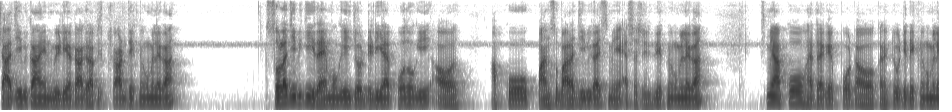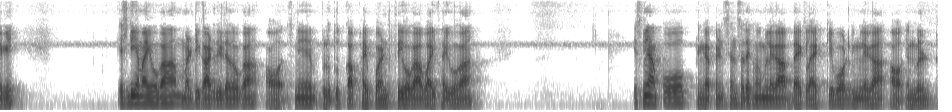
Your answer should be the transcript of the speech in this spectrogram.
चार जी का इनवीडिया का ग्राफिक्स कार्ड देखने को मिलेगा। सोलह जी की रैम होगी, जो डी डी फोर होगी और आपको पाँच सौ बारह जी का इसमें एस एस डी देखने को मिलेगा। इसमें आपको हर तरह के पोर्ट और कनेक्टिविटी देखने को मिलेगी। एच डी एम आई होगा मल्टी कार्ड रीडर होगा, और इसमें ब्लूटूथ का फाइव पॉइंट थ्री होगा वाईफाई होगा। इसमें आपको फिंगरप्रिंट सेंसर देखने को मिलेगा बैक लाइट कीबोर्ड भी मिलेगा, और इनबिल्ट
